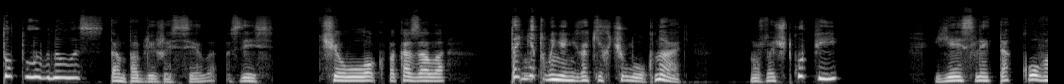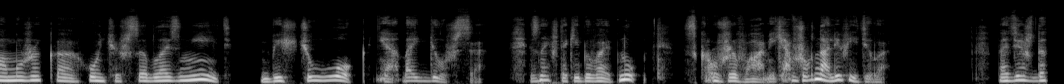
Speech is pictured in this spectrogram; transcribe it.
тут улыбнулась, там поближе села, здесь чулок показала. Да нет у меня никаких чулок, Надь. Ну, значит, купи. Если такого мужика хочешь соблазнить, без чулок не обойдешься. Знаешь, такие бывают, ну, с кружевами. Я в журнале видела. Надежда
